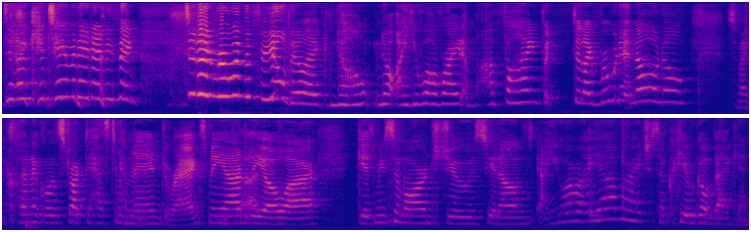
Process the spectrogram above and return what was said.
did I contaminate anything? Did I ruin the field? They're like, no, no, are you all right? I'm, I'm fine, but did I ruin it? No, no. So my clinical instructor has to come Mm-hmm. in, drags me out of the OR, gives me some orange juice. You know, are you all right? Yeah, I'm all right. She's like, okay, we're going back in.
